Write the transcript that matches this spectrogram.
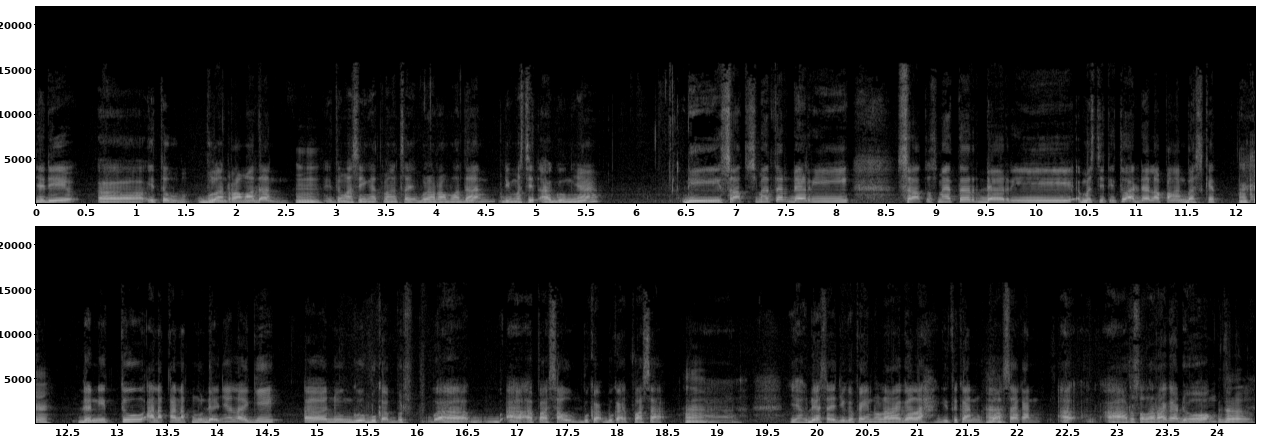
Jadi eh, itu bulan Ramadan. Hmm. Itu masih ingat banget saya. Bulan Ramadan di Masjid Agungnya di 100 meter dari 100 meter dari masjid itu ada lapangan basket. oke, Dan itu anak-anak mudanya lagi eh, nunggu buka ber- eh, eh, apa saum, buka buka puasa. Nah, ya udah saya juga pengen olahraga lah gitu kan. Puasa kan eh, harus olahraga dong. betul.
